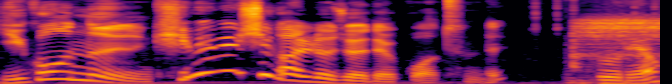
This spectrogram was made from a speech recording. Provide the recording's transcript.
이거는 키메미 씨가 알려줘야 될 것 같은데? 그래요?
